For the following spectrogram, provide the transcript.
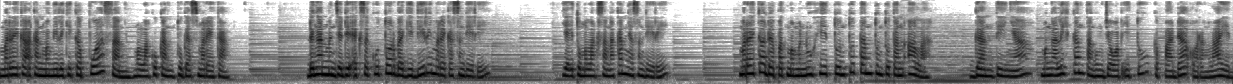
mereka akan memiliki kepuasan melakukan tugas mereka. Dengan menjadi eksekutor bagi diri mereka sendiri, yaitu melaksanakannya sendiri, mereka dapat memenuhi tuntutan-tuntutan Allah, gantinya mengalihkan tanggung jawab itu kepada orang lain.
